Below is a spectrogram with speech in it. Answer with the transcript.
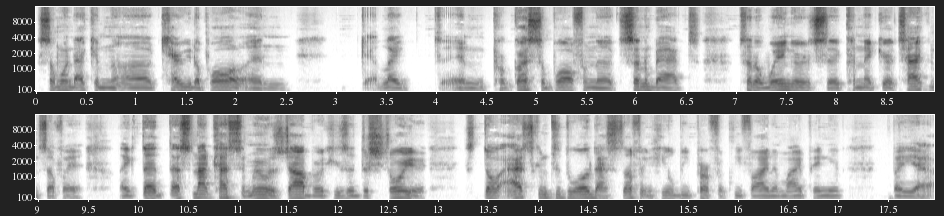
someone that can uh, carry the ball and get, like and progress the ball from the center backs to the wingers to connect your attack and stuff like that. Like that that's not Casemiro's job, bro. He's a destroyer. Don't ask him to do all that stuff and he'll be perfectly fine in my opinion. But yeah,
